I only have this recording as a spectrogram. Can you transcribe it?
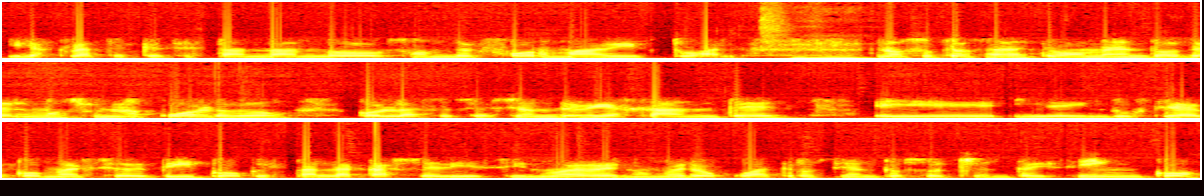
y las clases que se están dando son de forma virtual. Nosotros en este momento tenemos un acuerdo con la Asociación de Viajantes eh, y de Industria de Comercio de Pico, que está en la calle 19, número 485,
